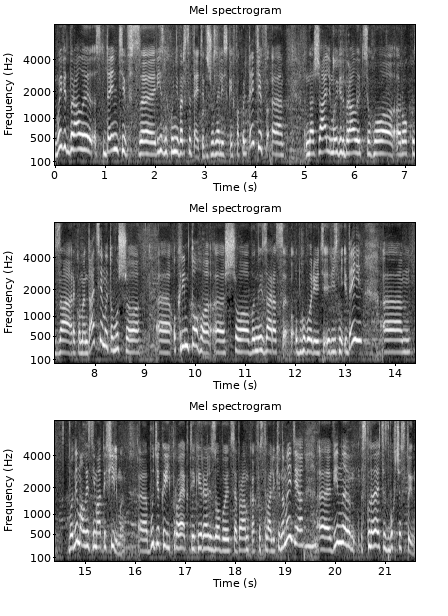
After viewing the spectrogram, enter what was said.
Ми відбирали студентів з різних університетів, з журналістських факультетів. На жаль, ми відбирали цього року за рекомендаціями, тому що, окрім того, е, що вони зараз обговорюють різні ідеї. е, вони мали знімати фільми. Е, Будь-який проект, який реалізовується в рамках фестивалю кіномедіа, е, він е, складається з двох частин.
